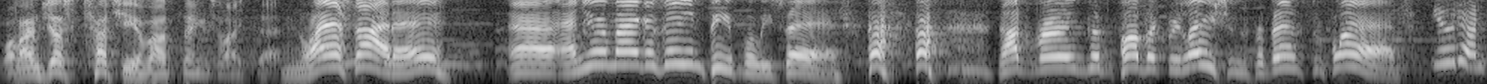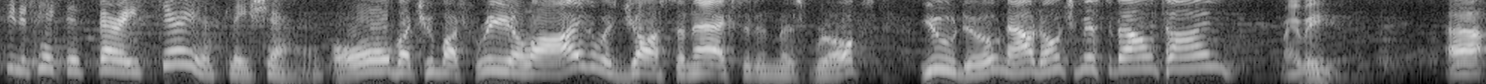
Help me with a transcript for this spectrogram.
Well, I'm just touchy about things like that. Last night, eh? Uh, and your magazine people, he said. Not very good public relations for Benson Flats. You don't seem to take this very seriously, Sheriff. Oh, but you must realize it was just an accident, Miss Brooks. You do, now, don't you, Mr. Valentine? Maybe. Uh,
